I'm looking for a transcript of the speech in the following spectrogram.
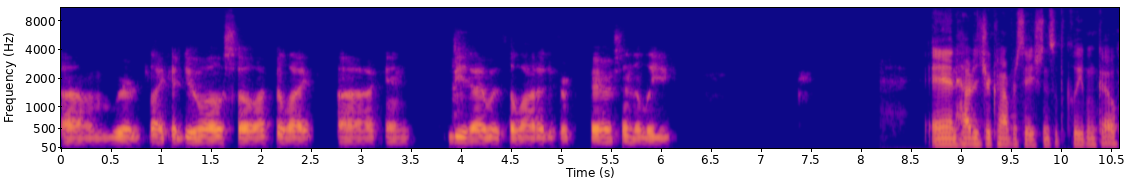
um, we're like a duo. So I feel like uh, I can be that with a lot of different players in the league. And how did your conversations with Cleveland go?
